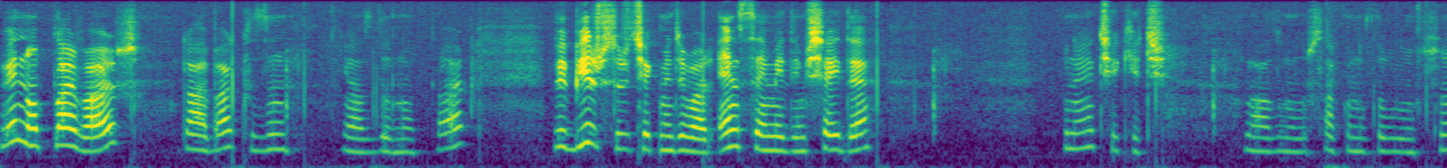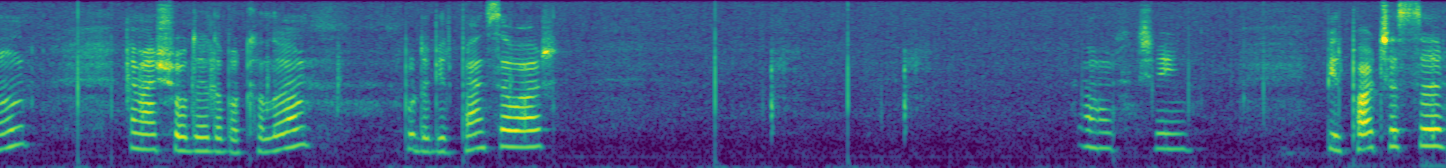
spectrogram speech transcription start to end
Ve notlar var. Galiba kızın yazdığı notlar. Ve bir sürü çekmece var. En sevmediğim şey de bu ne? Çekiç. Lazım olursa aklınızda bulunsun. Hemen şu odaya da bakalım. Burada bir pense var. Ah, şeyin bir parçası.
